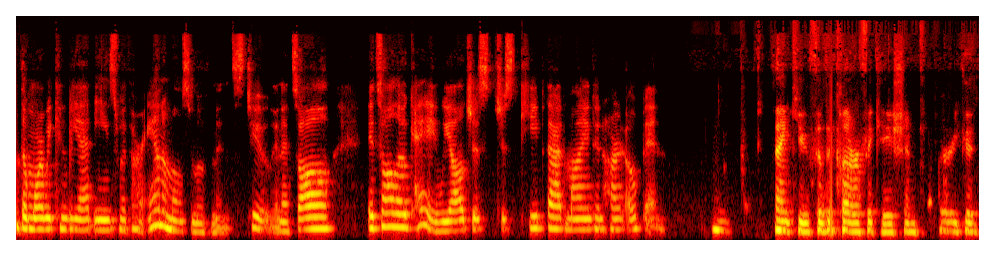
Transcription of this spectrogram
the more we can be at ease with our animals' movements too. And it's all it's all okay. We all just just keep that mind and heart open. Mm. Thank you for the clarification. Very good.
